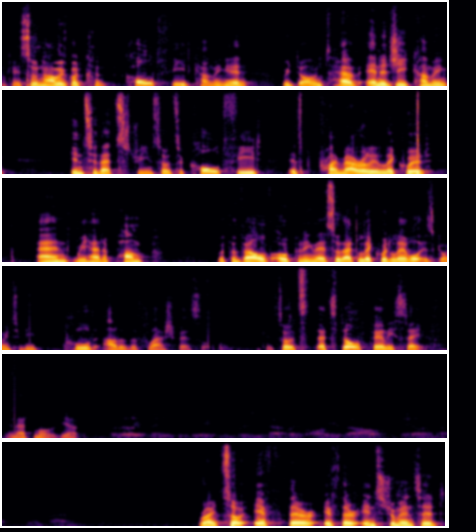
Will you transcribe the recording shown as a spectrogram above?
Okay, so now we've got cold feed coming in. We don't have energy coming into that stream, so it's a cold feed. It's primarily liquid, and we had a pump with the valve opening there. So that liquid level is going to be pulled out of the flash vessel. Okay, so it's, that's still fairly safe in that mode, yeah. Are there like many situations where you have like all your valves failing at the same time? Right, so if they're, if they're instrumented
